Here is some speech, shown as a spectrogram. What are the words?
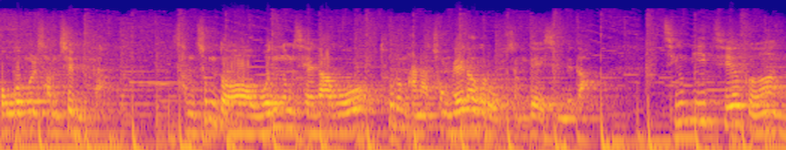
본건물 3층입니다. 3층도 원룸 3가구, 투룸 하나 총 4가구로 구성되어 있습니다. 지금 이 지역은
